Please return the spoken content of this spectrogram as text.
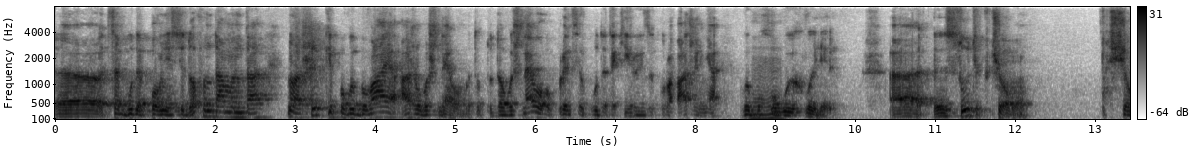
Е, Це буде повністю до фундамента. Ну а шибки повибиває аж у вишневому. Тобто до вишневого, в принципі, буде такий ризик ураження вибуховою хвилею. Е, Суть в чому? Що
